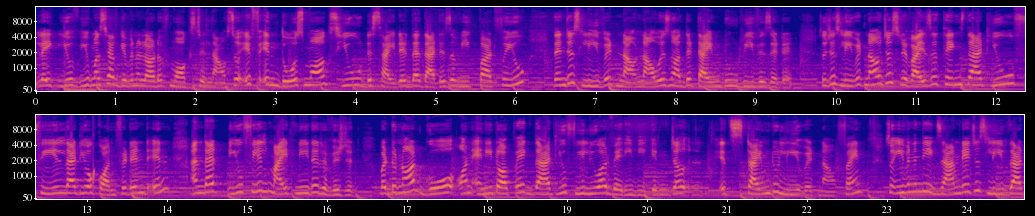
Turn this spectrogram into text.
like you you must have given a lot of mocks till now. So if in those mocks you decided that that is a weak part for you then just leave it now. Now is not the time to revisit it. So just leave it now. Just revise the things that you feel that you're confident in and that you feel might need a revision. But do not go on any topic that you feel you are very weak. In it's time to leave it now fine? So even in the exam day just leave that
